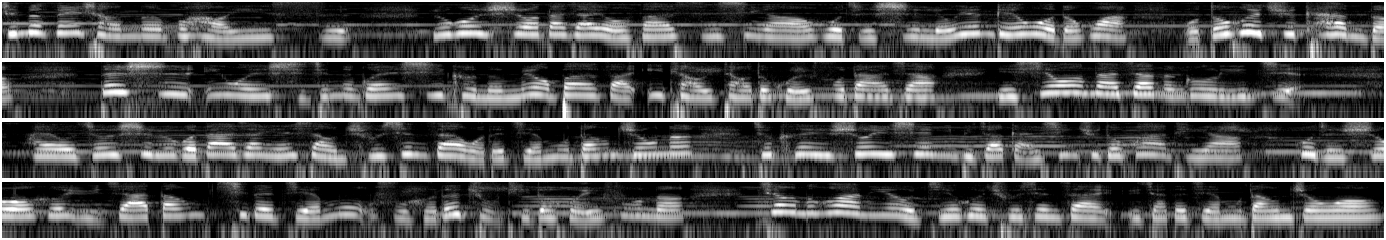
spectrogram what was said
真的非常的不好意思。如果说大家有发私信啊，或者是留言给我的话，我都会去看的。但是因为时间的关系，可能没有办法一条一条的回复大家，也希望大家能够理解。还有就是，如果大家也想出现在我的节目当中呢，就可以说一些你比较感兴趣的话题啊，或者说和雨佳当期的节目符合的主题的回复呢，这样的话你也有机会出现在雨佳的节目当中哦。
